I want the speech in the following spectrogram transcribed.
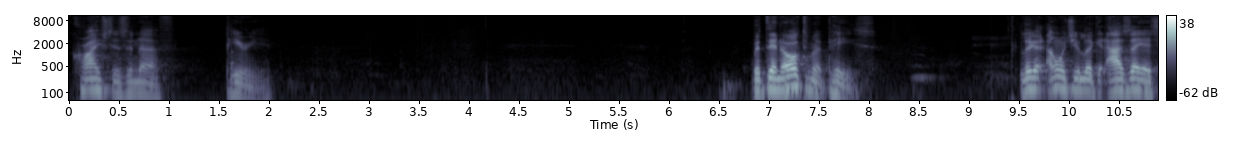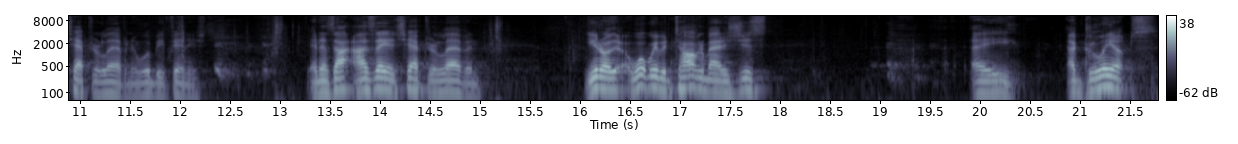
Christ is enough. Period. But then ultimate peace. Look at, I want you to look at Isaiah chapter 11 and we'll be finished. And as Isaiah chapter 11, you know, what we've been talking about is just a, a glimpse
